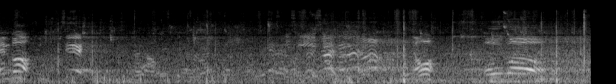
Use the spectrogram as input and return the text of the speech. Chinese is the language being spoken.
Embo.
